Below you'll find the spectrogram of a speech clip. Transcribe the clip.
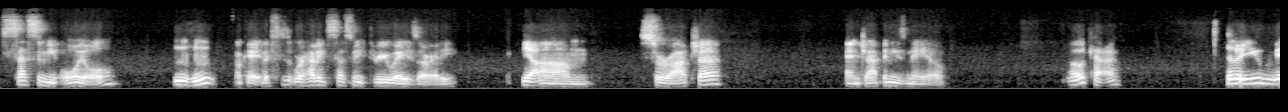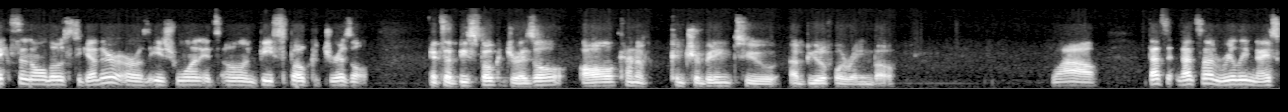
sesame oil. Mm-hmm. Okay, this is we're having sesame three ways already. Yeah. Um, sriracha and Japanese mayo. Okay. And are you mixing all those together, or is each one its own bespoke drizzle? It's a bespoke drizzle, all kind of contributing to a beautiful rainbow. Wow, that's that's a really nice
